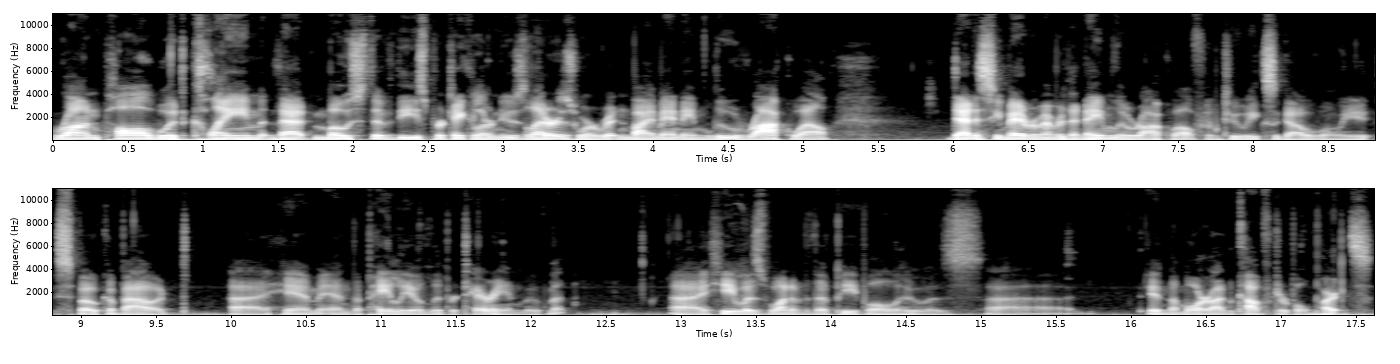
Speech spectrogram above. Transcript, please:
Ron Paul would claim that most of these particular newsletters were written by a man named Lew Rockwell. Dennis, you may remember the name Lew Rockwell from two weeks ago when we spoke about uh, him and the paleo libertarian movement. Uh, he was one of the people who was uh, in the more uncomfortable parts.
